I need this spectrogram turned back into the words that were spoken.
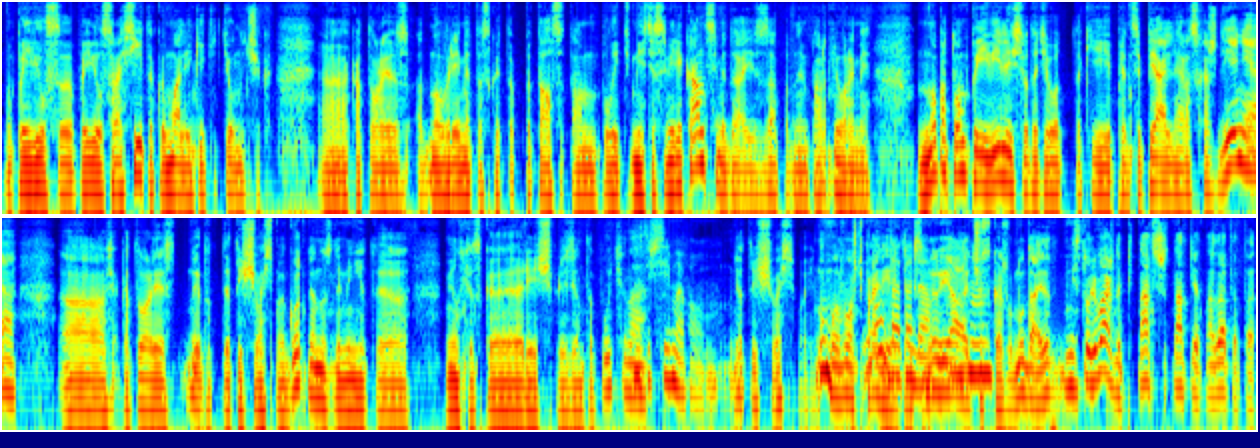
Но появился, появился Россия, такой маленький китеночек, э, который одно время, так сказать, пытался там плыть вместе с американцами, да, и с западными партнерами, но потом появились вот эти вот такие принципиальные расхождения, э, которые, ну, это 2008 год, наверное, знаменитая Мюнхенская речь президента Путина. 2007, по-моему. 2008. Ну, вы можете Ну, проверить. да-да-да. Ну, я Мгм. что скажу. Ну да, это не столь важно. 15-16 лет назад это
